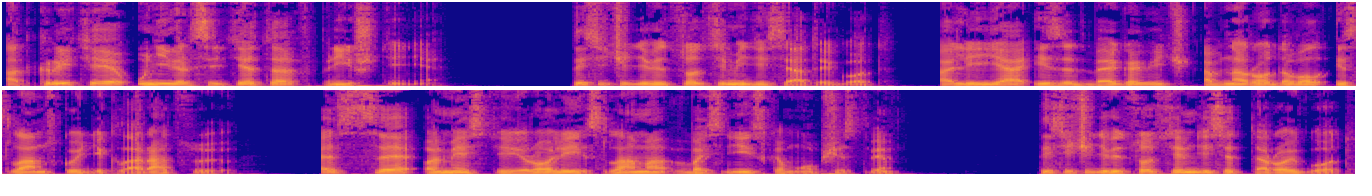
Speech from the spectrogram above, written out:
Открытие университета в Приштине. 1970 год. Алия Изетбегович обнародовал исламскую декларацию, эссе о месте и роли ислама в боснийском обществе. 1972 год.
